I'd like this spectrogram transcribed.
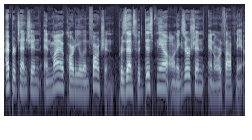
hypertension, and myocardial infarction presents with dyspnea on exertion and orthopnea.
